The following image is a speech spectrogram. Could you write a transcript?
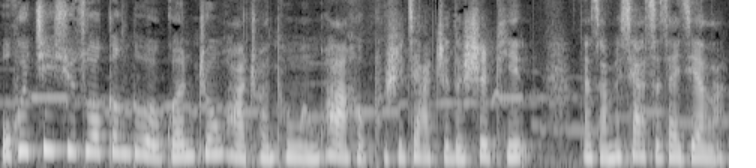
我会继续做更多有关中华传统文化和普世价值的视频。那咱们下次再见了。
